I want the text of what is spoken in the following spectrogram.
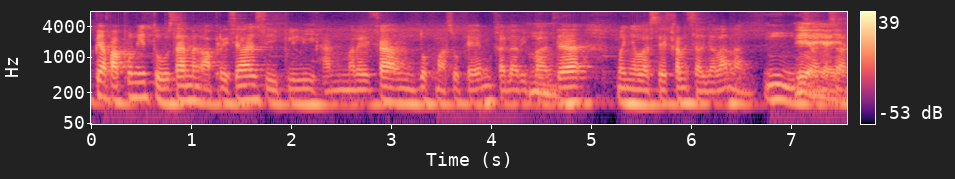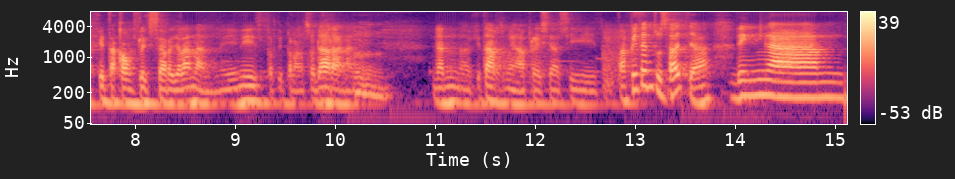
tapi apa pun itu, saya mengapresiasi pilihan mereka untuk masuk ke MK daripada menyelesaikan secara jalanan. Hmm. Iya, iya, Misalnya kita konflik secara jalanan, ini seperti perang saudara nanti. Dan eh, kita harus mengapresiasi itu. Tapi tentu saja dengan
